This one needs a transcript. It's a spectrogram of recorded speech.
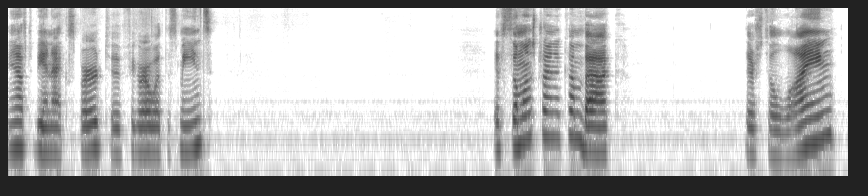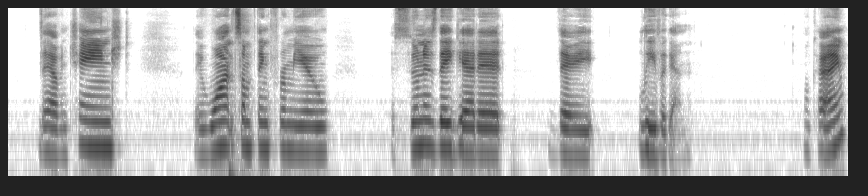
You have to be an expert to figure out what this means. If someone's trying to come back, they're still lying, they haven't changed, they want something from you, as soon as they get it, they leave again. Okay?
